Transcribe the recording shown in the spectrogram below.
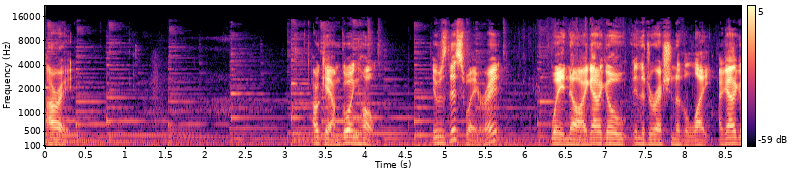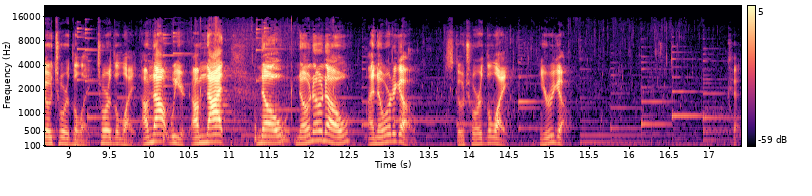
Alright. Okay, I'm going home. It was this way, right? Wait, no, I gotta go in the direction of the light. I gotta go toward the light. Toward the light. I'm not weird. I'm not. No, no, no, no. I know where to go. Just go toward the light. Here we go. Okay.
